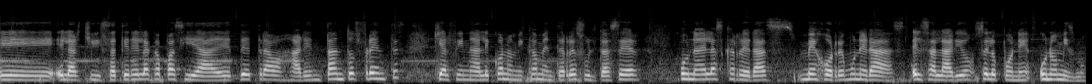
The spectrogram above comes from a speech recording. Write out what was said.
Eh, el archivista tiene la capacidad de trabajar en tantos frentes que al final económicamente resulta ser una de las carreras mejor remuneradas. El salario se lo pone uno mismo.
